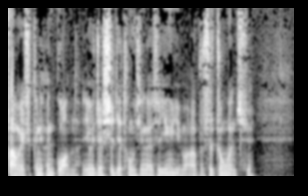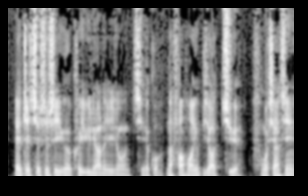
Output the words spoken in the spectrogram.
范围是肯定很广的。因为这世界通行的是英语嘛，而不是中文区。呃，这确实是一个可以预料的一种结果。那芳芳又比较倔，我相信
